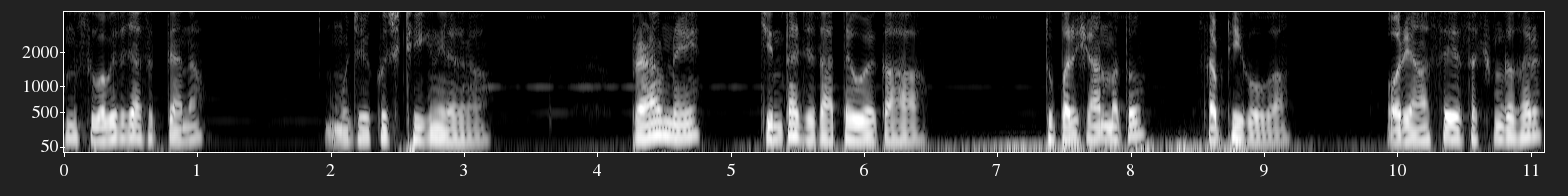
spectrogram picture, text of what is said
हम सुबह भी तो जा सकते हैं ना। मुझे कुछ ठीक नहीं लग रहा। प्रणव ने चिंता जताते हुए कहा, तू परेशान मत हो, सब ठीक होगा। और यहाँ से सक्षम का घर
